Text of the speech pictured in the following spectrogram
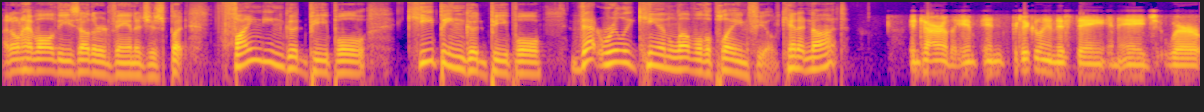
I don't have all these other advantages, but finding good people keeping good people, that really can level the playing field, can it not? Entirely, and, in particularly in this day and age where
